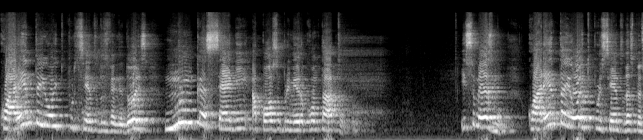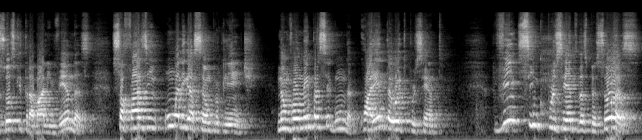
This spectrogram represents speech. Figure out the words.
48% dos vendedores nunca seguem após o primeiro contato. Isso mesmo, 48% das pessoas que trabalham em vendas só fazem uma ligação para o cliente. Não vão nem para a segunda, 48%. 25% das pessoas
